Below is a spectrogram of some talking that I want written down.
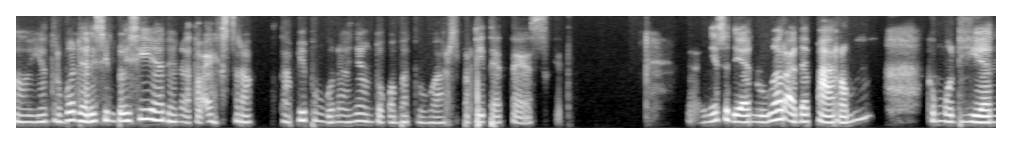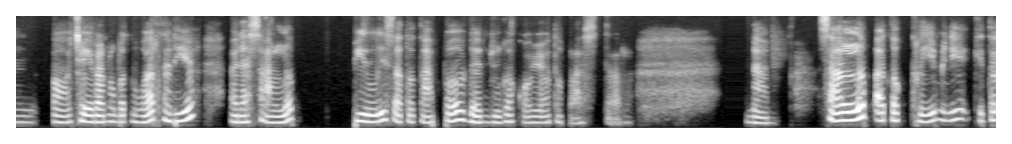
eh, yang terbuat dari simplicia dan atau ekstrak. Tapi penggunaannya untuk obat luar seperti tetes gitu. Nah, ini sediaan luar ada parem, kemudian eh, cairan obat luar tadi ya, ada salep, pilis atau tapel, dan juga koyo atau plaster. Nah, salep atau krim ini kita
